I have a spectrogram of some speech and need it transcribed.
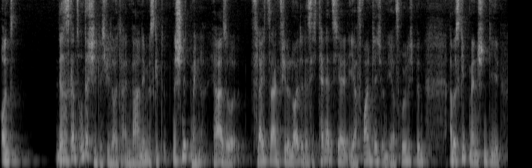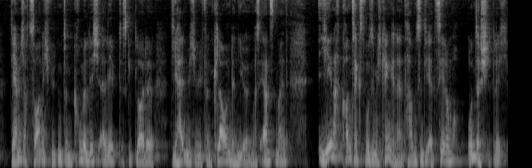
Und das ist ganz unterschiedlich, wie Leute einen wahrnehmen. Es gibt eine Schnittmenge. Ja, also vielleicht sagen viele Leute, dass ich tendenziell eher freundlich und eher fröhlich bin. Aber es gibt Menschen, die, die haben mich auch zornig, wütend und krummelig erlebt. Es gibt Leute, die halten mich irgendwie für einen Clown, der nie irgendwas ernst meint. Je nach Kontext, wo sie mich kennengelernt haben, sind die Erzählungen unterschiedlich.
